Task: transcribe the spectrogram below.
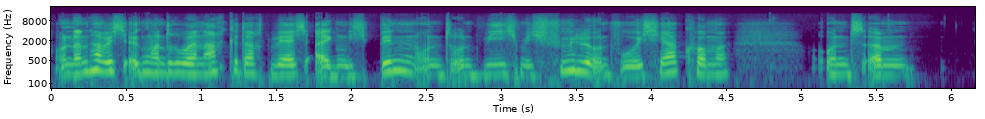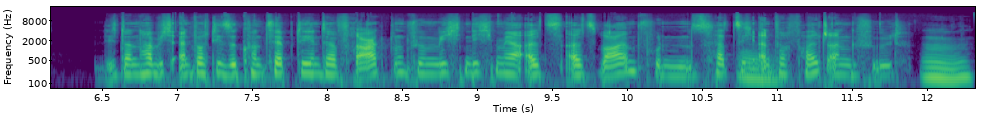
Und dann habe ich irgendwann drüber nachgedacht, wer ich eigentlich bin und, und wie ich mich fühle und wo ich herkomme. Und ähm, dann habe ich einfach diese Konzepte hinterfragt und für mich nicht mehr als, als wahr empfunden. Es hat sich mhm. einfach falsch angefühlt. Mhm.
